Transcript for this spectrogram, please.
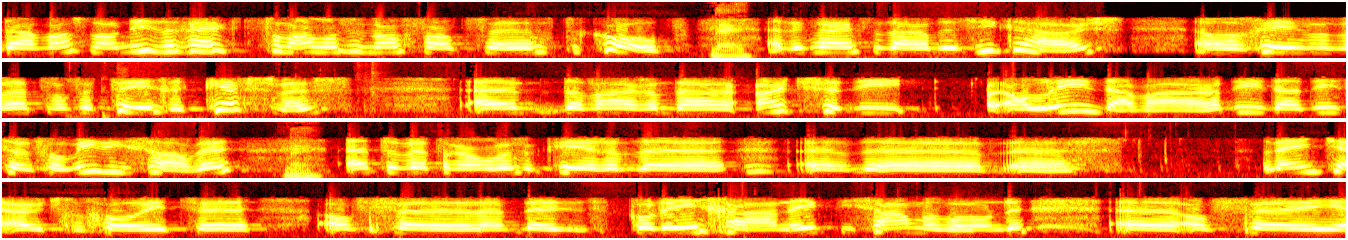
daar was nog niet direct van alles en nog wat eh, te koop. Nee. En ik werkte daar in een ziekenhuis. En op een gegeven moment was het tegen kerstmis. En er waren daar artsen die alleen daar waren, die daar niet hun families hadden. En toen werd er al eens een keer een, eh, een, eh, eh, lijntje uitgegooid... eh, of de collega en ik, die samenwoonden... eh, of wij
